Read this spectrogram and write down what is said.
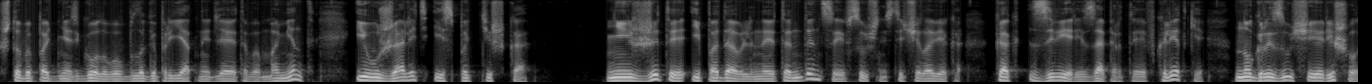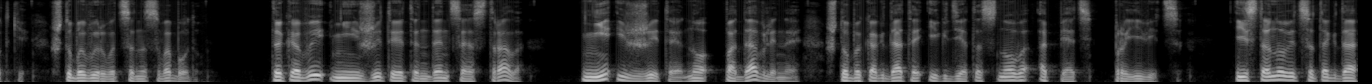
чтобы поднять голову в благоприятный для этого момент и ужалить из-под тишка. Неизжитые и подавленные тенденции в сущности человека, как звери, запертые в клетке, но грызущие решетки, чтобы вырваться на свободу. Таковы неизжитые тенденции астрала – не изжитое, но подавленное, чтобы когда-то и где-то снова опять проявиться. И становится тогда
